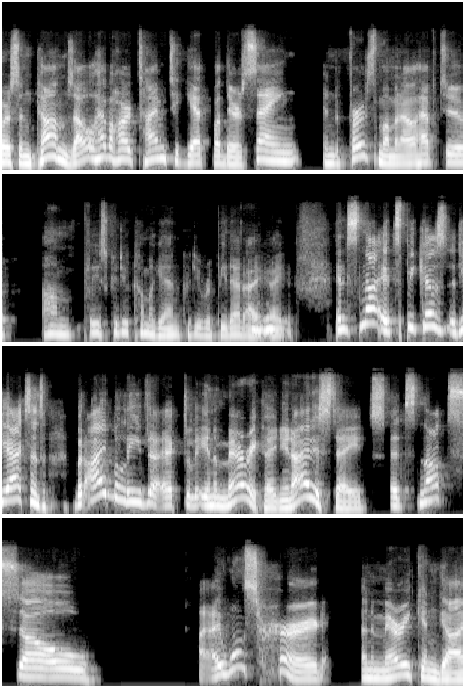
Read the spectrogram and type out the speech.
person comes i'll have a hard time to get what they're saying in the first moment. I'll have to um please could you come again? Could you repeat that? Mhm. I, I and it's not it's because the accents but i believe that actually in america in the united states it's not so i I once heard an american guy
